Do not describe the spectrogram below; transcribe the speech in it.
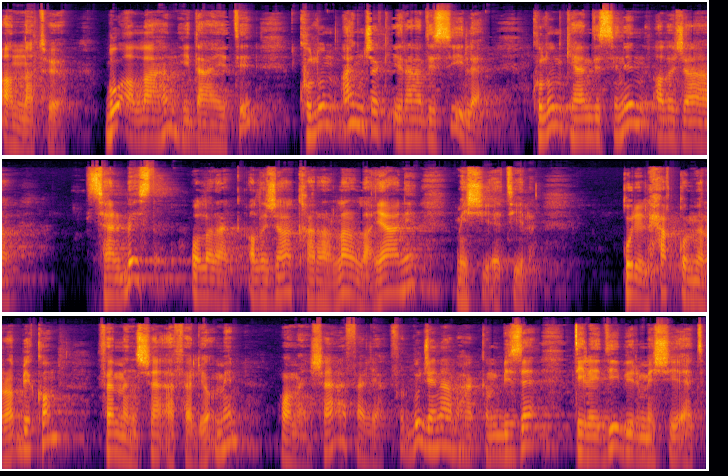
anlatıyor. Bu Allah'ın hidayeti kulun ancak iradesiyle, kulun kendisinin alacağı serbest olarak alacağı kararlarla yani meşiyetiyle. قُلِ الْحَقُّ مِنْ رَبِّكُمْ فَمَنْ شَاءَ فَلْيُؤْمِنْ وَمَنْ شَاءَ فَلْيَكْفُرْ Bu Cenab-ı Hakk'ın bize dilediği bir meşiyet.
